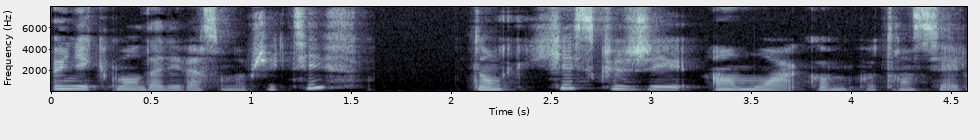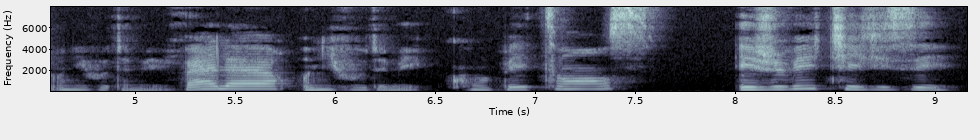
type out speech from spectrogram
uniquement d'aller vers son objectif. Donc, qu'est-ce que j'ai en moi comme potentiel au niveau de mes valeurs, au niveau de mes compétences? Et je vais utiliser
